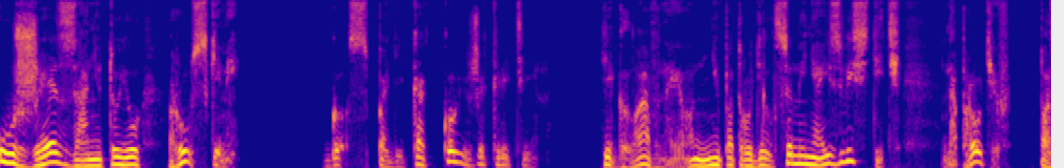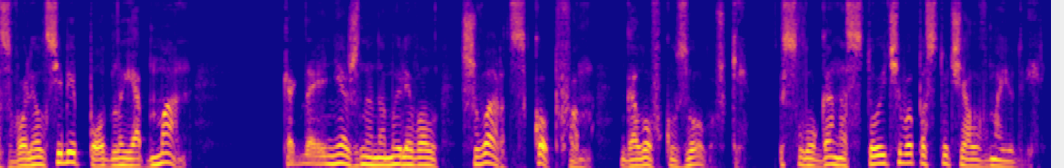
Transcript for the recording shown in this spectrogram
уже занятую русскими. Господи, какой же кретин! И главное, он не потрудился меня известить. Напротив, позволил себе подлый обман — когда я нежно намыливал шварцкопфом головку Золушки, слуга настойчиво постучал в мою дверь.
